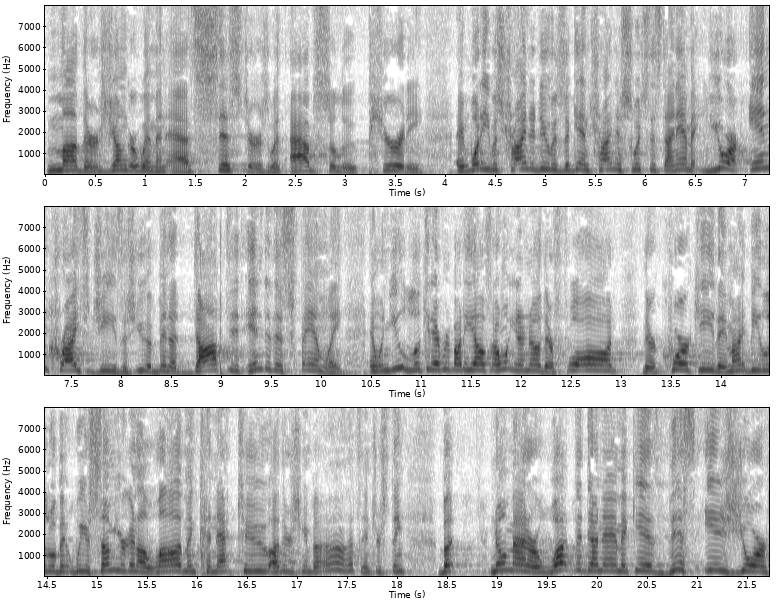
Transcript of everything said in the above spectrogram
mothers, younger women as sisters with absolute purity. And what he was trying to do is, again, trying to switch this dynamic. You are in Christ Jesus. You have been adopted into this family. And when you look at everybody else, I want you to know they're flawed, they're quirky, they might be a little bit weird. Some you're going to love and connect to, others you're going to be, oh, that's interesting. But no matter what the dynamic is, this is your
